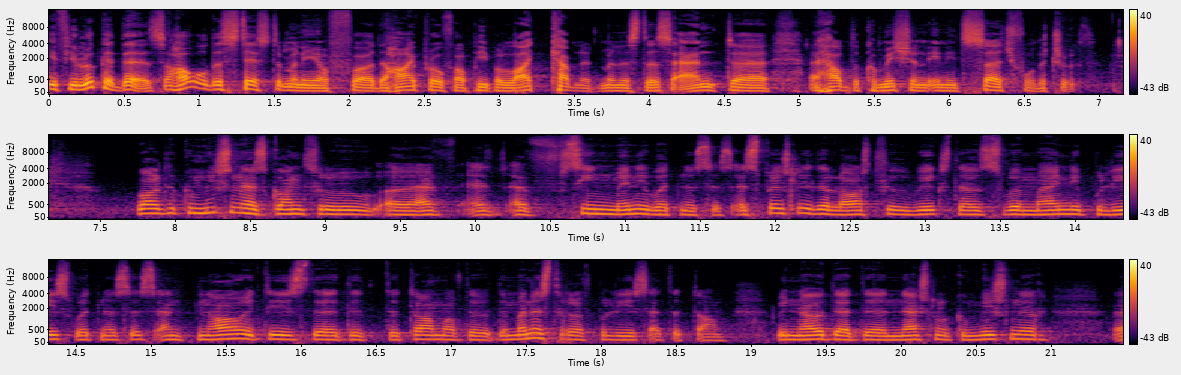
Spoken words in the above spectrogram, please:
If you look at this, how will this testimony of uh, the high profile people like cabinet ministers and uh, help the Commission in its search for the truth? Well, the Commission has gone through, uh, I've, I've seen many witnesses, especially the last few weeks. Those were mainly police witnesses, and now it is the, the, the time of the, the Minister of Police at the time. We know that the National Commissioner, uh,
